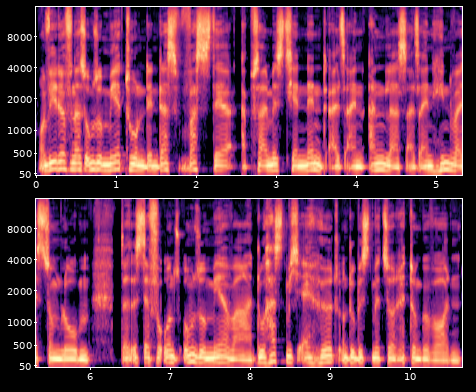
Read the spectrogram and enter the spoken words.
Und wir dürfen das umso mehr tun, denn das, was der Psalmist hier nennt als einen Anlass, als einen Hinweis zum Loben, das ist ja für uns umso mehr wahr. Du hast mich erhört und du bist mir zur Rettung geworden.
